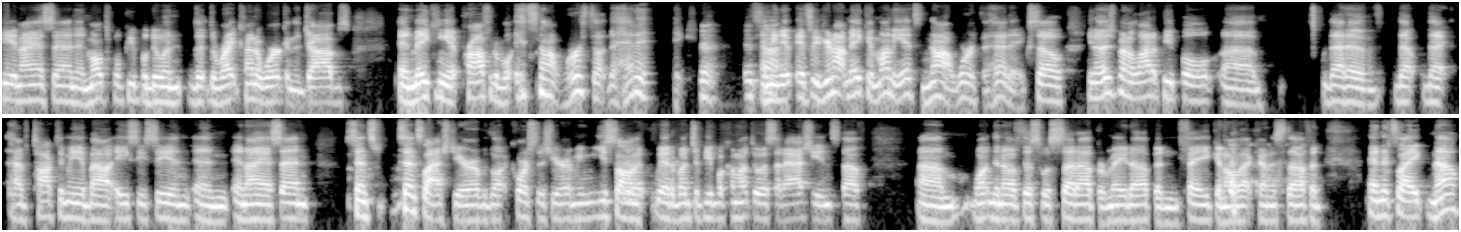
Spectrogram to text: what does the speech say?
and ISN and multiple people doing the, the right kind of work and the jobs and making it profitable, it's not worth the, the headache. Yeah. It's I mean, if, if you're not making money, it's not worth the headache. So, you know, there's been a lot of people uh, that have that that have talked to me about ACC and and, and ISN since since last year over the course this year. I mean, you saw it. We had a bunch of people come up to us at ASHI and stuff, um, wanting to know if this was set up or made up and fake and all that kind of stuff. And and it's like, no,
